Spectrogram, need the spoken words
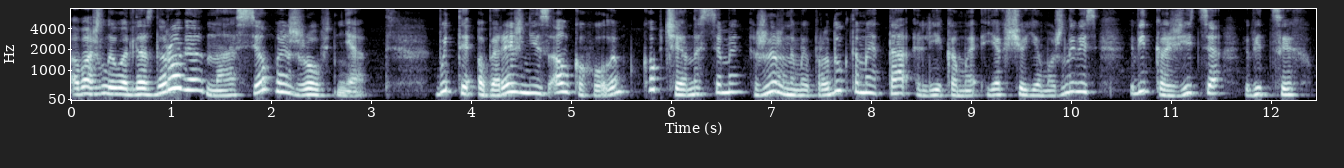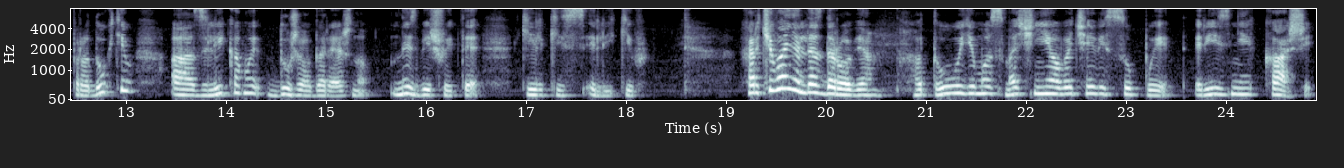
Важливо для здоров'я на 7 жовтня. Будьте обережні з алкоголем, копченостями, жирними продуктами та ліками. Якщо є можливість, відкажіться від цих продуктів, а з ліками дуже обережно. Не збільшуйте кількість ліків. Харчування для здоров'я. Готуємо смачні овочеві супи, різні каші.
